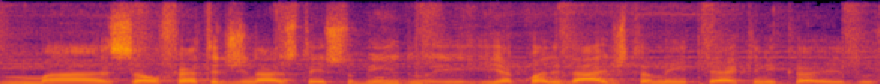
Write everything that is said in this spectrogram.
Mas a oferta de ginásio tem subido e, e a qualidade também técnica dos,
